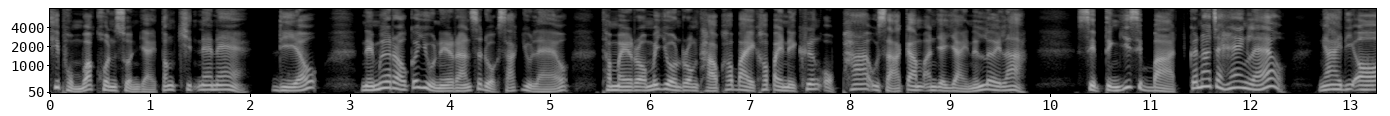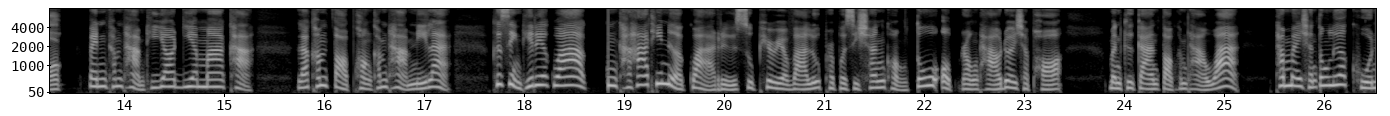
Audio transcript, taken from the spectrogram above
ที่ผมว่าคนส่วนใหญ่ต้องคิดแน่ ๆ เดี๋ยว ในเมื่อเราก็อยู่ในร้านสะดวกซักอยู่แล้วทำไมเราไม่โยนรองเท้าเข้าใบเข้าไปในเครื่องอบผ้าอุตสาหกรรมอันใหญ่ๆนั้นเลยล่ะ10-20 บาทก็น่าจะแห้งแล้ว ง่ายดีออก เป็นคำถามที่ยอดเยี่ยมมากค่ะ แล้วคำตอบของคำถามนี้แหละ คือสิ่งที่เรียกว่าคุณค่าที่เหนือกว่า หรือ superior value proposition ของตู้อบรองเท้าโดยเฉพาะ มันคือการตอบคำถามว่าทำไมฉันต้องเลือกคุณ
